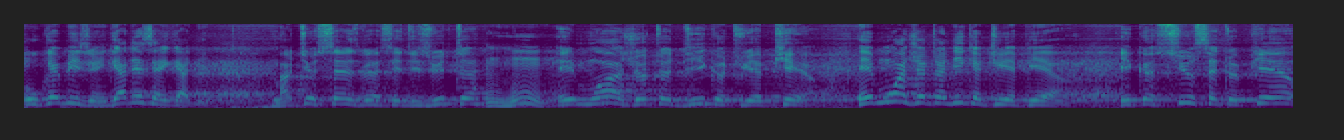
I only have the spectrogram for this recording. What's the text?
ou que besoin, gardez ça regardez. Matthieu 16 verset 18. Mhm. Et moi je te dis que tu es Pierre. Et moi je te dis que tu es Pierre. Et que sur cette pierre,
